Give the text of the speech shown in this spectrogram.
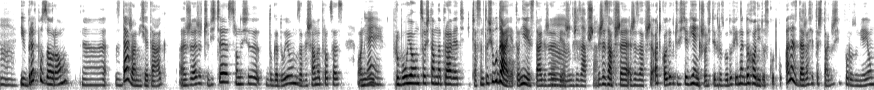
Mm. I wbrew pozorom zdarza mi się tak, że rzeczywiście strony się dogadują, zawieszamy proces, oni okay. próbują coś tam naprawiać i czasem to się udaje. To nie jest tak, że hmm, wiesz, że zawsze. Że zawsze, że zawsze, aczkolwiek oczywiście większość tych rozwodów jednak dochodzi do skutku, ale zdarza się też tak, że się porozumieją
